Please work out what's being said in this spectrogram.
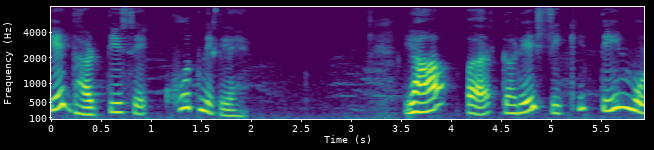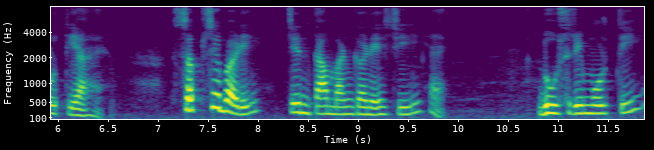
ये धरती से खुद निकले हैं। यहाँ पर गणेश जी की तीन मूर्तियाँ हैं। सबसे बड़ी चिंतामन गणेश जी हैं। दूसरी मूर्ति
